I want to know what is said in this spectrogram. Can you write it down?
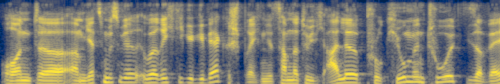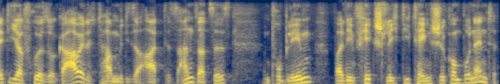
Und äh, ähm, jetzt müssen wir über richtige Gewerke sprechen. Jetzt haben natürlich alle Procurement-Tools dieser Welt, die ja früher so gearbeitet haben mit dieser Art des Ansatzes, ein Problem, weil dem fehlt schlicht die technische Komponente.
